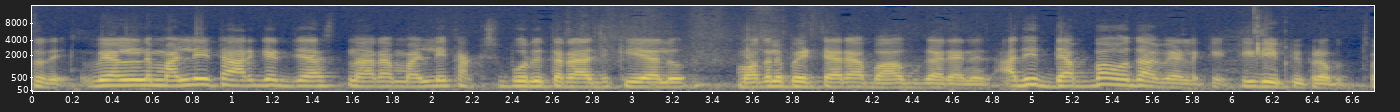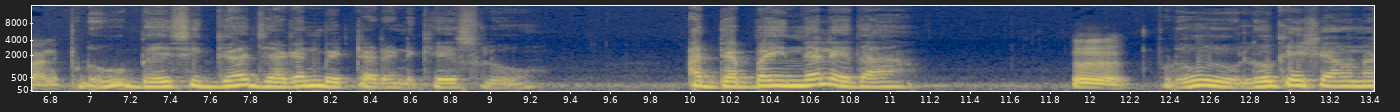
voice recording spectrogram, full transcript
వస్తుంది. వీళ్ళని మళ్ళీ టార్గెట్ చేస్తున్నారా? మళ్ళీ కక్షపూరిత రాజకీయాలు మొదలు పెట్టారా బాబు గారు అనేది? అది దెబ్బ అవుదా వీళ్ళకి టీడీపీ ప్రభుత్వానికి? ఇప్పుడు బేసిక్గా జగన్ పెట్టాడండి కేసులు. అది దెబ్బ అయిందా లేదా? ఇప్పుడు లోకేష్ ఏమన్నా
